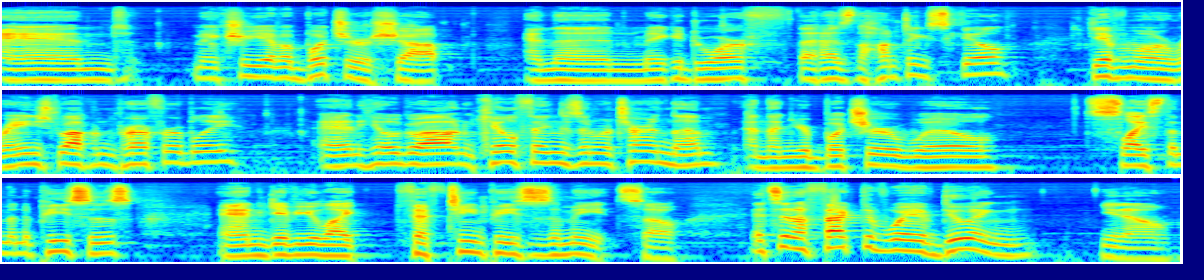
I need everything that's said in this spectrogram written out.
and make sure you have a butcher shop, and then make a dwarf that has the hunting skill. Give him a ranged weapon preferably, and he'll go out and kill things and return them, and then your butcher will slice them into pieces and give you like 15 pieces of meat. So it's an effective way of doing, you know,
